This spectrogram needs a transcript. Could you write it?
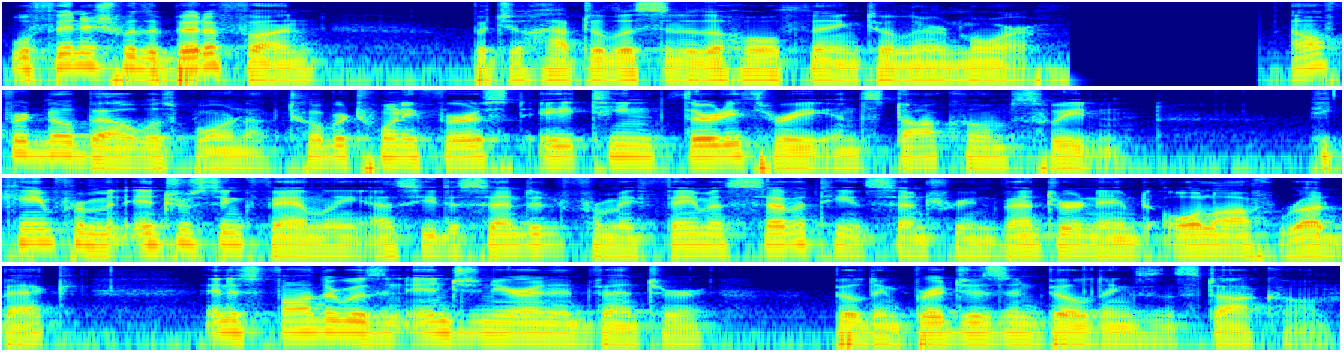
We'll finish with a bit of fun, but you'll have to listen to the whole thing to learn more. Alfred Nobel was born October 21, 1833, in Stockholm, Sweden. He came from an interesting family as he descended from a famous 17th century inventor named Olof Rudbeck, and his father was an engineer and inventor, building bridges and buildings in Stockholm.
